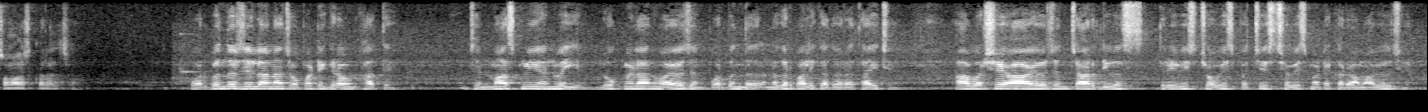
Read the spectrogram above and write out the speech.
સમાવેશ કરેલ છે. પોરબંદર જિલ્લાના ચોપાટી ગ્રાઉન્ડ ખાતે જન્માષ્ટમી અન્વયે લોકમેળાનું આયોજન પોરબંદર નગરપાલિકા દ્વારા થાય છે. આ વર્ષે આ આયોજન ચાર દિવસ ત્રેવીસ, ચોવીસ, પચીસ, છવ્વીસ માટે કરવામાં આવ્યું છે.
